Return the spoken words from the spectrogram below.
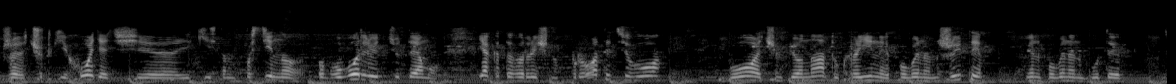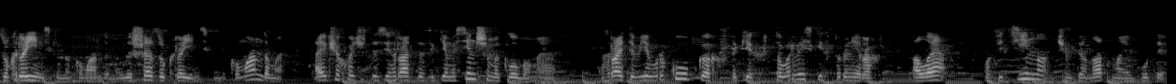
вже чутки ходять, е, якісь там постійно обговорюють цю тему. Я категорично проти цього, бо чемпіонат України повинен жити, він повинен бути з українськими командами, лише з українськими командами. А якщо хочете зіграти з якимись іншими клубами, грайте в Єврокубках, в таких товариських турнірах, але офіційно чемпіонат має бути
